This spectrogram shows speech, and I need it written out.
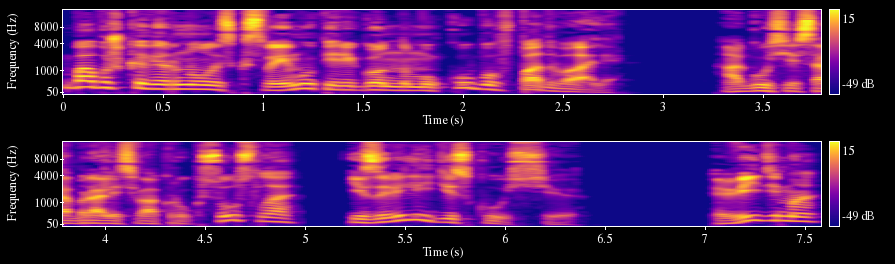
бабушка вернулась к своему перегонному кубу в подвале, а гуси собрались вокруг сусла и завели дискуссию. Видимо,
